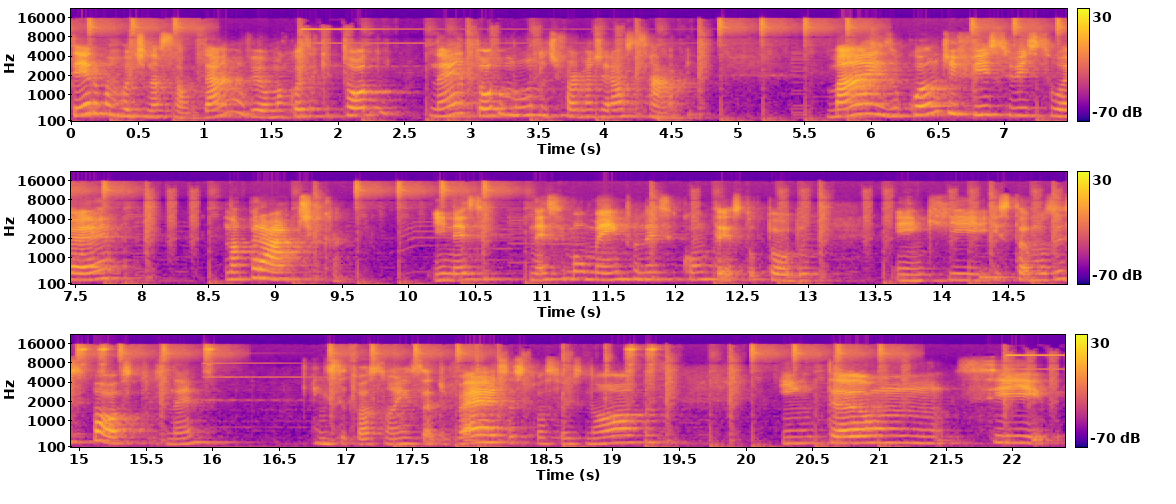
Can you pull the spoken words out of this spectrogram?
ter uma rotina saudável é uma coisa que todo, né, todo mundo de forma geral sabe. Mas o quão difícil isso é na prática e nesse, nesse momento, nesse contexto todo em que estamos expostos, né? Em situações adversas, situações novas. Então, se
